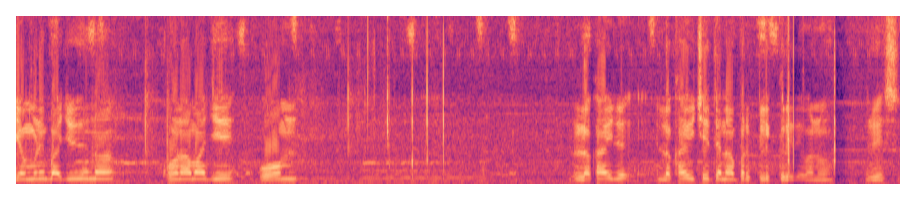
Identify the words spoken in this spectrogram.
જમણી બાજુના ખૂણામાં જે હોમ લખાઈ લખાયું છે તેના પર ક્લિક કરી દેવાનું રહેશે.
